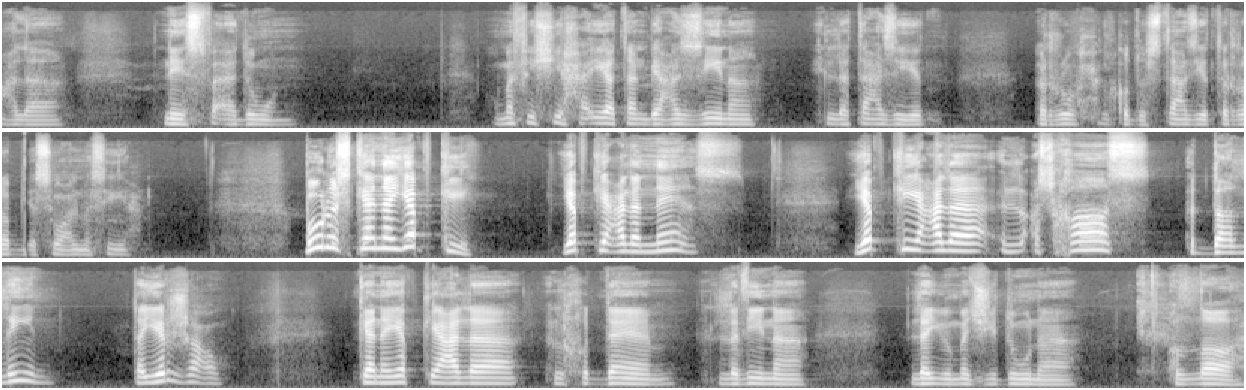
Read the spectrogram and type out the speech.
على ناس فقدون وما في شيء حقيقة بيعزينا إلا تعزية الروح القدس تعزية الرب يسوع المسيح بولس كان يبكي يبكي على الناس يبكي على الأشخاص الضالين تيرجعوا كان يبكي على الخدام الذين لا يمجدون الله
